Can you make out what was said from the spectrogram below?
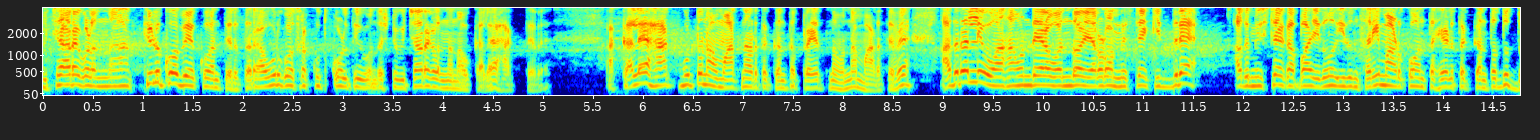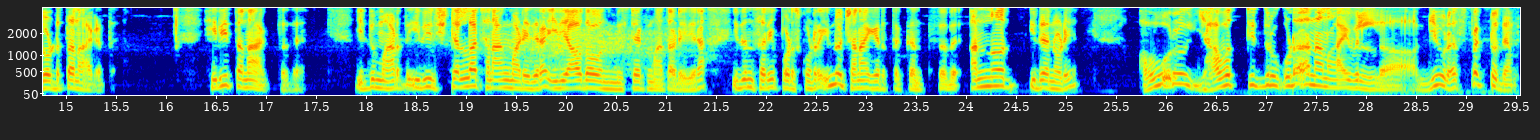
ವಿಚಾರಗಳನ್ನು ತಿಳ್ಕೋಬೇಕು ಅಂತ ಇರ್ತಾರೆ. ಅವ್ರಿಗೋಸ್ಕರ ಕೂತ್ಕೊಳ್ತೀವಿ. ಒಂದಷ್ಟು ವಿಚಾರಗಳನ್ನು ನಾವು ಕಲೆ ಹಾಕ್ತೇವೆ. ಆ ಕಲೆ ಹಾಕ್ಬಿಟ್ಟು ನಾವು ಮಾತನಾಡ್ತಕ್ಕಂಥ ಪ್ರಯತ್ನವನ್ನು ಮಾಡ್ತೇವೆ. ಅದರಲ್ಲಿ ಒಂದೇ ಒಂದೋ ಎರಡೋ ಮಿಸ್ಟೇಕ್ ಇದ್ದರೆ ಅದು ಮಿಸ್ಟೇಕ್ ಅಪ್ಪ, ಇದು, ಇದನ್ನು ಸರಿ ಮಾಡ್ಕೋ ಅಂತ ಹೇಳ್ತಕ್ಕಂಥದ್ದು ದೊಡ್ಡತನ ಆಗುತ್ತೆ. ಹಿರಿತನ ಆಗ್ತದೆ. ಇದು ಮಾಡ್ತ, ಇದು ಇಷ್ಟೆಲ್ಲ ಚೆನ್ನಾಗಿ ಮಾಡಿದ್ದೀರಾ ಇದು ಯಾವುದೋ ಒಂದು ಮಿಸ್ಟೇಕ್ ಮಾತಾಡಿದ್ದೀರಾ ಇದನ್ನು ಸರಿಪಡಿಸ್ಕೊಂಡ್ರೆ ಇನ್ನೂ ಚೆನ್ನಾಗಿರ್ತಕ್ಕಂಥದ್ದು ಅನ್ನೋದು ಇದೆ ನೋಡಿ. ಅವರು ಯಾವತ್ತಿದ್ರೂ ಕೂಡ ನಾನು I will give respect to them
